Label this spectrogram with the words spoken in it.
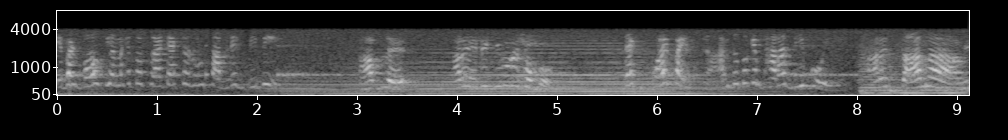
এবার বল তুই আমাকে তোর ফ্ল্যাটে একটা রুম সাবলেট দিবি? ভাবলে আরে এটা কি করে সম্ভব? দেখ ভয় পাইস না। আমি তো তোকে ভাড়া দিবই। আরে তা না। আমি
